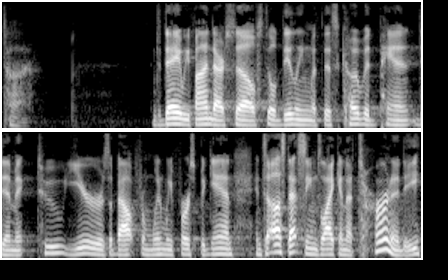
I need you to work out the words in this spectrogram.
time. And today we find ourselves still dealing with this COVID pandemic two years about from when we first began. And to us, that seems like an eternity,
